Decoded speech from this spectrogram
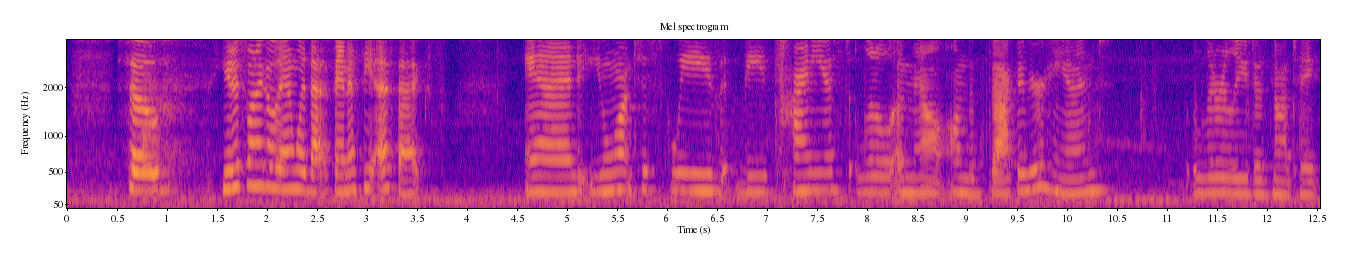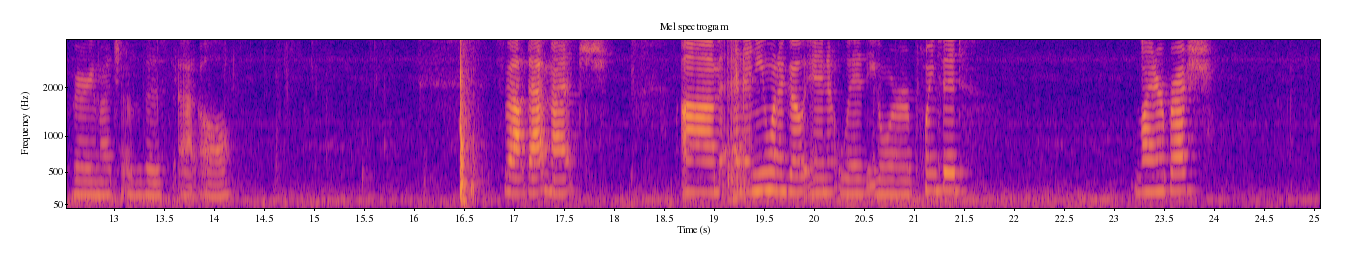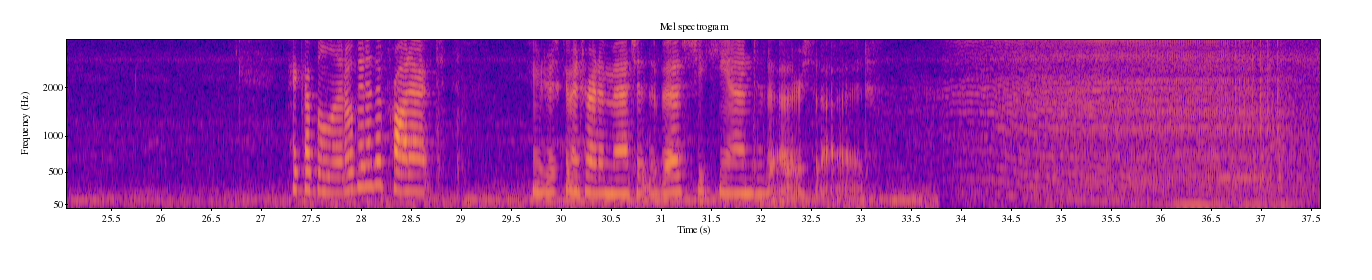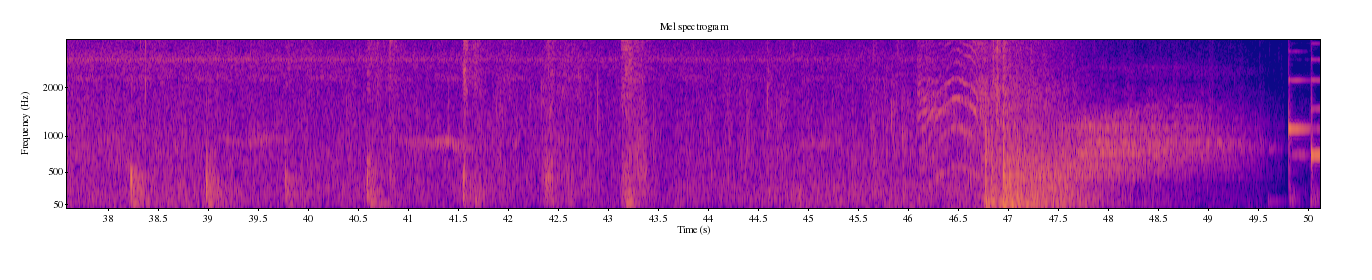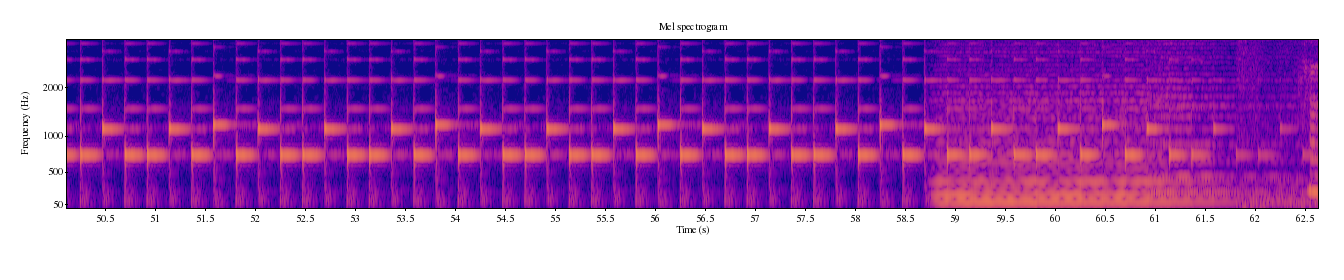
So you just wanna go in with that Fantasy FX and you want to squeeze the tiniest little amount on the back of your hand. Literally does not take very much of this at all. It's about that much. Um, and then you want to go in with your pointed liner brush. Pick up a little bit of the product. You're just going to try to match it the best you can to the other side.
